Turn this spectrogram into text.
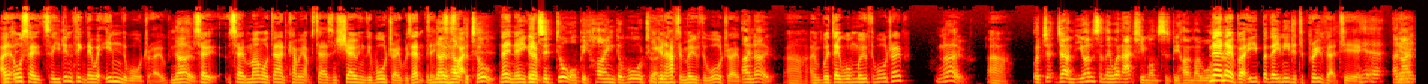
And did. also, so you didn't think they were in the wardrobe? No. So, so mum or dad coming upstairs and showing the wardrobe was empty. No It's help like- at all. No, no, you're gonna, It's a door behind the wardrobe. you're going to have to move the wardrobe. I know. Oh, and would they all move the wardrobe? No. Oh. But J- Jan, you understand they weren't actually monsters behind my wardrobe. No, no, but he- but they needed to prove that to you. yeah, and Yeah. I.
